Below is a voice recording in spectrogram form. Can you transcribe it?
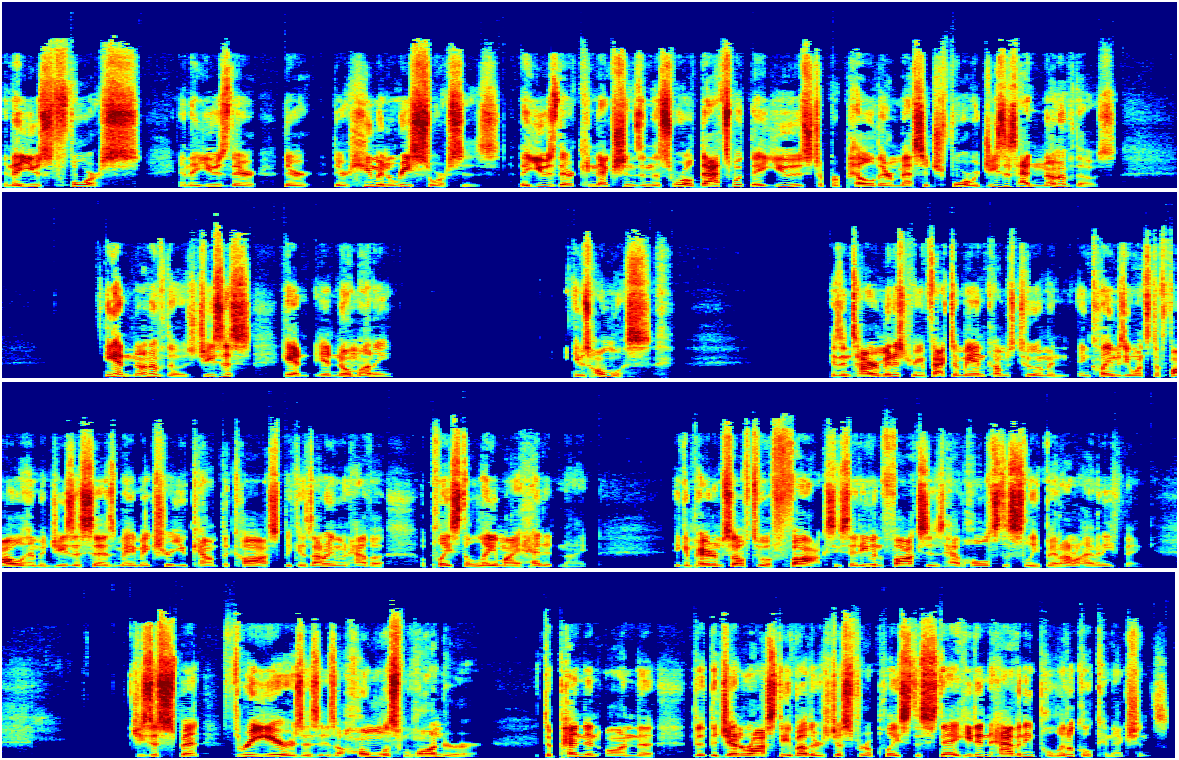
And they used force and they use their, their, their human resources. They use their connections in this world. That's what they use to propel their message forward. Jesus had none of those. He had none of those. Jesus, he had, he had no money. He was homeless his entire ministry. In fact, a man comes to him and, and claims he wants to follow him, and Jesus says, May, make sure you count the cost because I don't even have a, a place to lay my head at night. He compared himself to a fox. He said, Even foxes have holes to sleep in. I don't have anything. Jesus spent three years as, as a homeless wanderer, dependent on the, the, the generosity of others just for a place to stay. He didn't have any political connections,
